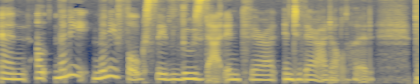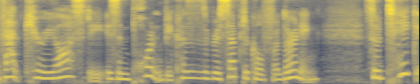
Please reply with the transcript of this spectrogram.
And uh, many many folks they lose that into their into their adulthood. But that curiosity is important because it's a receptacle for learning. So take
